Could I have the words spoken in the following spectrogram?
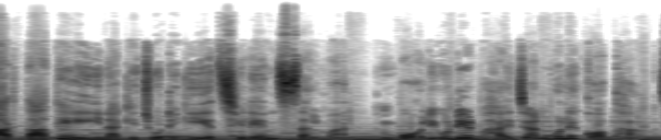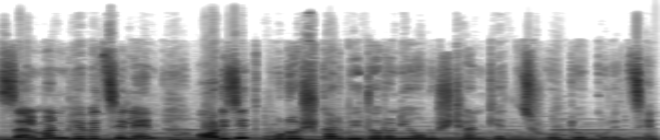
আর তাতেই নাকি চটে গিয়েছিলেন সালমান। বলিউডের ভাইজান বলে কথা। সালমান ভেবেছিলেন অরিজিৎ পুরস্কার বিতরণী অনুষ্ঠানকে ছোট করেছেন।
